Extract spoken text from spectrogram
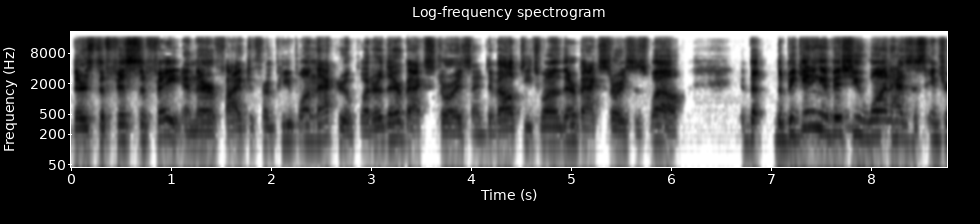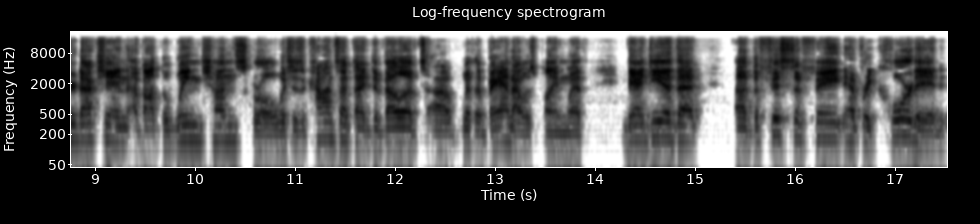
there's the fists of fate and there are five different people in that group. What are their backstories? And i developed each one of their backstories as well. The, the beginning of issue one has this introduction about the wing chun scroll which is a concept i developed uh, with a band i was playing with. The idea that uh, the Fists of Fate have recorded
